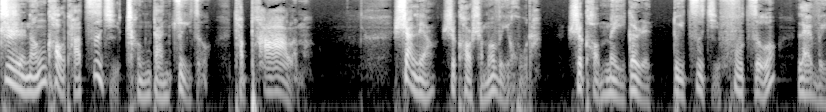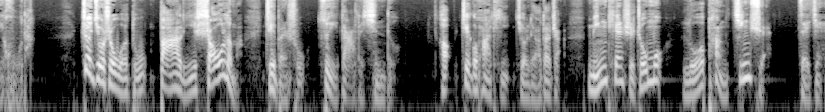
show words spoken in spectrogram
只能靠他自己承担罪责。他怕了吗？善良是靠什么维护的？是靠每个人对自己负责来维护的。这就是我读《巴黎烧了吗》这本书最大的心得。好，这个话题就聊到这儿。明天是周末，罗胖精选，再见。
